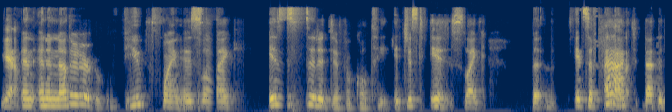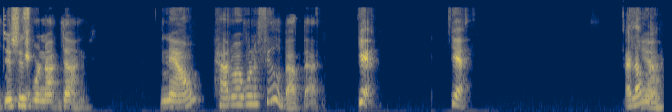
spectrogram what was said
Yeah, and and another viewpoint is like, is it a difficulty? It just is. Like the it's a fact it. that the dishes yeah. were not done. Now, how do I want to feel about that? Yeah. Yeah. I love yeah. it.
